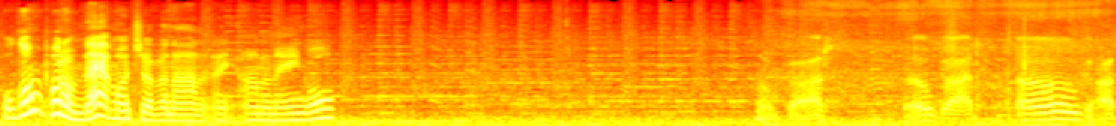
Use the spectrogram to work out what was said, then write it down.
Well, don't put them that much of an on, on an angle. Oh god. Oh god. Oh god.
